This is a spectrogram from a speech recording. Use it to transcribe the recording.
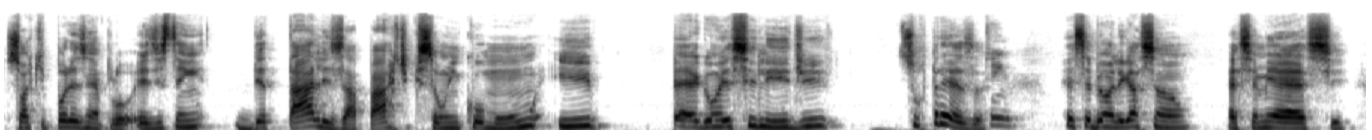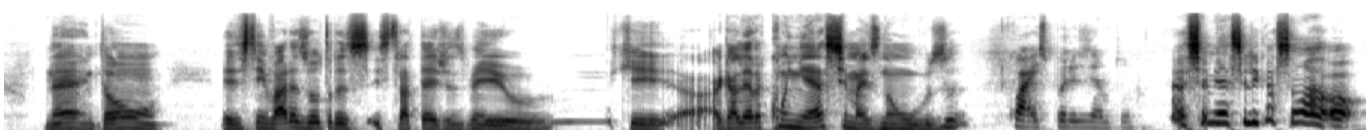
Só que, por exemplo, existem detalhes à parte que são incomum e pegam esse lead surpresa. Sim. Recebeu uma ligação, SMS, né? Então, existem várias outras estratégias meio que a galera conhece, mas não usa. Quais, por exemplo? SMS e ligação. Ah, ó,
